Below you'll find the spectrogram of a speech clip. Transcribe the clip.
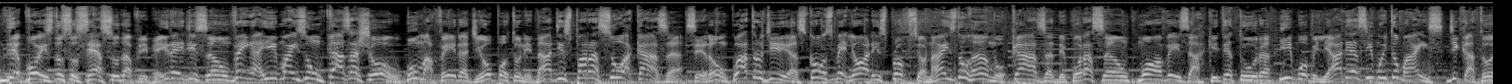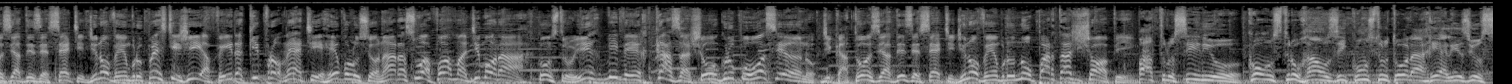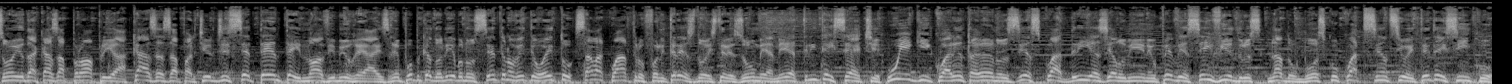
Depois do sucesso da primeira edição, vem aí mais um Casa Show, uma feira de oportunidades para a sua casa. Serão quatro dias com os melhores profissionais do ramo: casa, decoração, móveis, arquitetura, imobiliárias e muito mais. De 14 a 17 de novembro, prestigie a feira que promete revolucionar a sua forma de morar, construir, viver. Casa Show Grupo Oceano, de 14 a 17 de novembro no Partage Shopping. Patrocínio Patrocínio Constru House Construtora realize o sonho da casa própria. Casas a partir de 79 mil reais. República do Líbano 198, sala 4, fone 32316637. WIG 40 anos, esquadrias de alumínio, PVC e vidros. Na Dom Bosco 485.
